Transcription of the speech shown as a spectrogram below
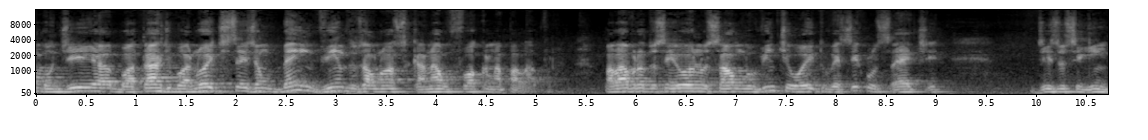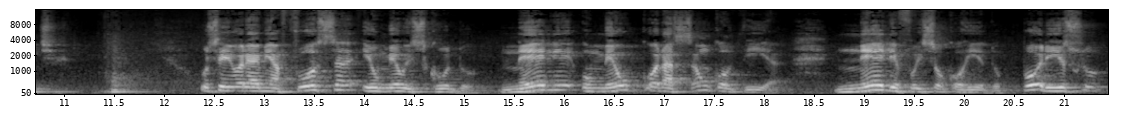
Bom dia, boa tarde, boa noite, sejam bem-vindos ao nosso canal Foco na Palavra. Palavra do Senhor no Salmo 28, versículo 7, diz o seguinte: O Senhor é a minha força e o meu escudo, nele o meu coração confia, nele fui socorrido, por isso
